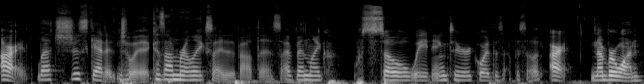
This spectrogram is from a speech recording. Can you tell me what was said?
All right, let's just get into it because I'm really excited about this. I've been like so waiting to record this episode. All right, number one,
